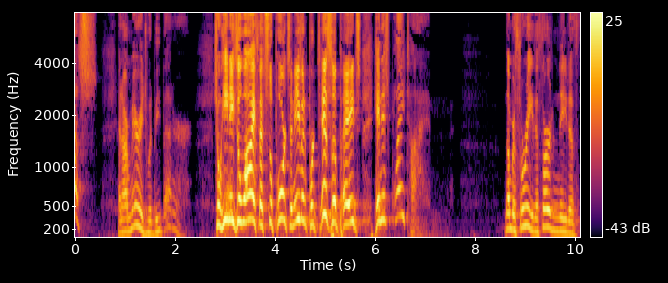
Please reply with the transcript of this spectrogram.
us. And our marriage would be better. So he needs a wife that supports and even participates in his playtime. Number three, the third need of,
